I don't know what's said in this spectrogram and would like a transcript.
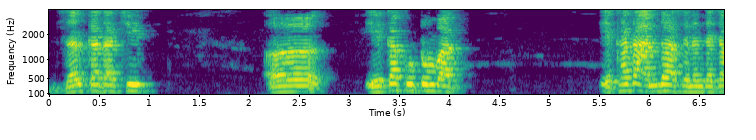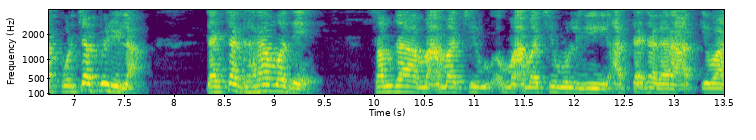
जर कदाचित एका कुटुंबात एखादा अंध असेल आणि त्याच्या पुढच्या पिढीला त्यांच्या घरामध्ये समजा मामाची मामाची मुलगी आत्याच्या घरात किंवा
